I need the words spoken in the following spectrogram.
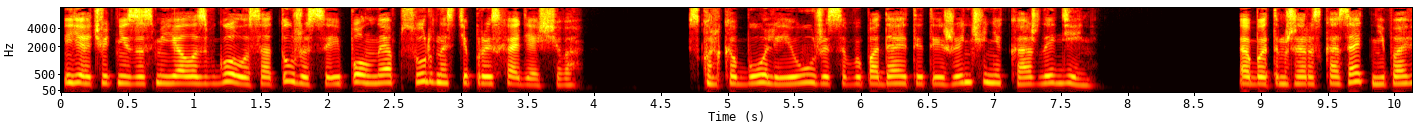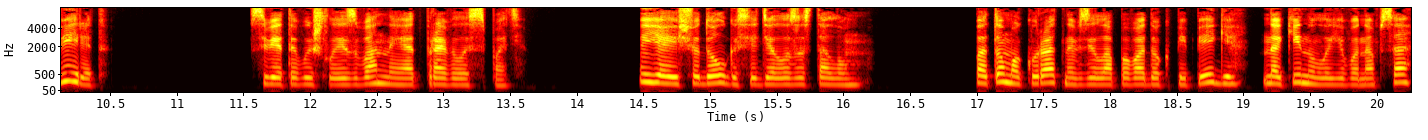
Я чуть не засмеялась в голос от ужаса и полной абсурдности происходящего. Сколько боли и ужаса выпадает этой женщине каждый день. Об этом же рассказать не поверят. Света вышла из ванны и отправилась спать. Я еще долго сидела за столом. Потом аккуратно взяла поводок Пепеги, накинула его на пса,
